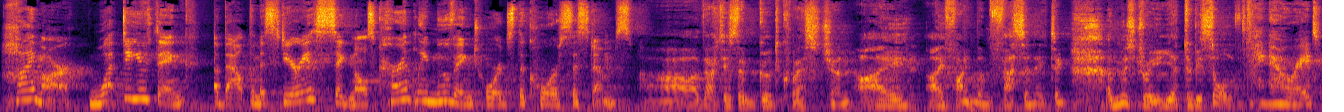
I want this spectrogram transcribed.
Hymar, what do you think about the mysterious signals currently moving towards the core systems? Ah, that is a good question. I I find them fascinating. A mystery yet to be solved. I know, right?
